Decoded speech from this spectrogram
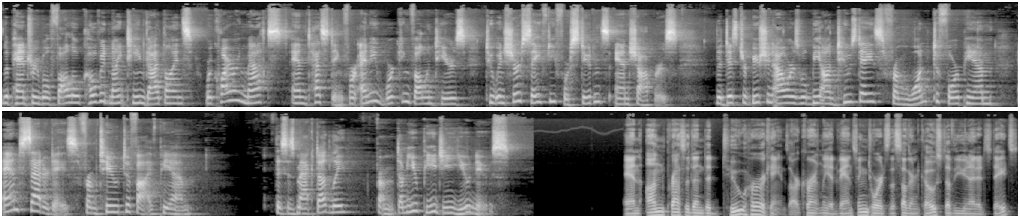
The pantry will follow COVID 19 guidelines requiring masks and testing for any working volunteers to ensure safety for students and shoppers. The distribution hours will be on Tuesdays from 1 to 4 p.m. and Saturdays from 2 to 5 p.m. This is Mac Dudley from WPGU News. An unprecedented two hurricanes are currently advancing towards the southern coast of the United States.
